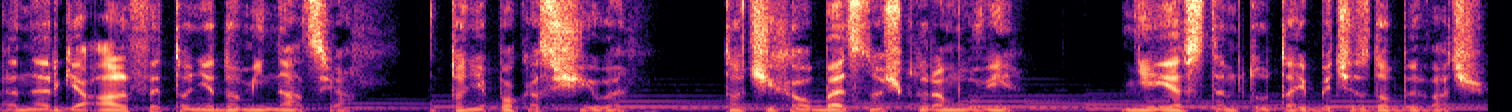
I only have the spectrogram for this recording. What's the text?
Energia alfy to nie dominacja, to nie pokaz siły, to cicha obecność, która mówi: Nie jestem tutaj, by cię zdobywać.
